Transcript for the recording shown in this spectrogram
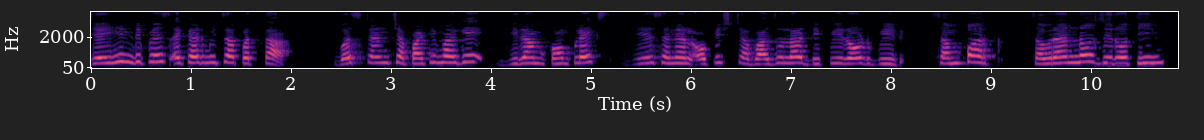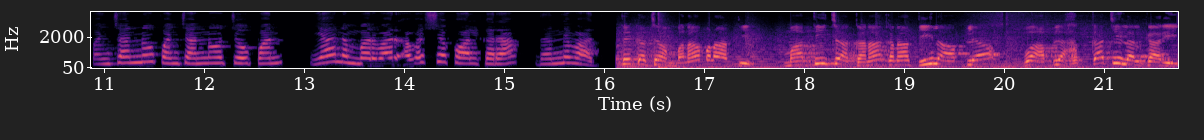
जय हिंद डिफेन्स अकॅडमीचा पत्ता. बस स्टँडच्या पाठीमागे Giram complex B S N L ऑफिसच्या बाजूला डी पी रोड बीड. संपर्क चौऱ्याण्णव झिरो तीन पंच्याण्णव पंच्याण्णव चोपन्न या नंबरवर अवश्य कॉल करा. धन्यवाद. प्रत्येकाच्या मनामनातील मातीच्या कणाकणातील आपल्या व आपल्या हक्काची ललकारी.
